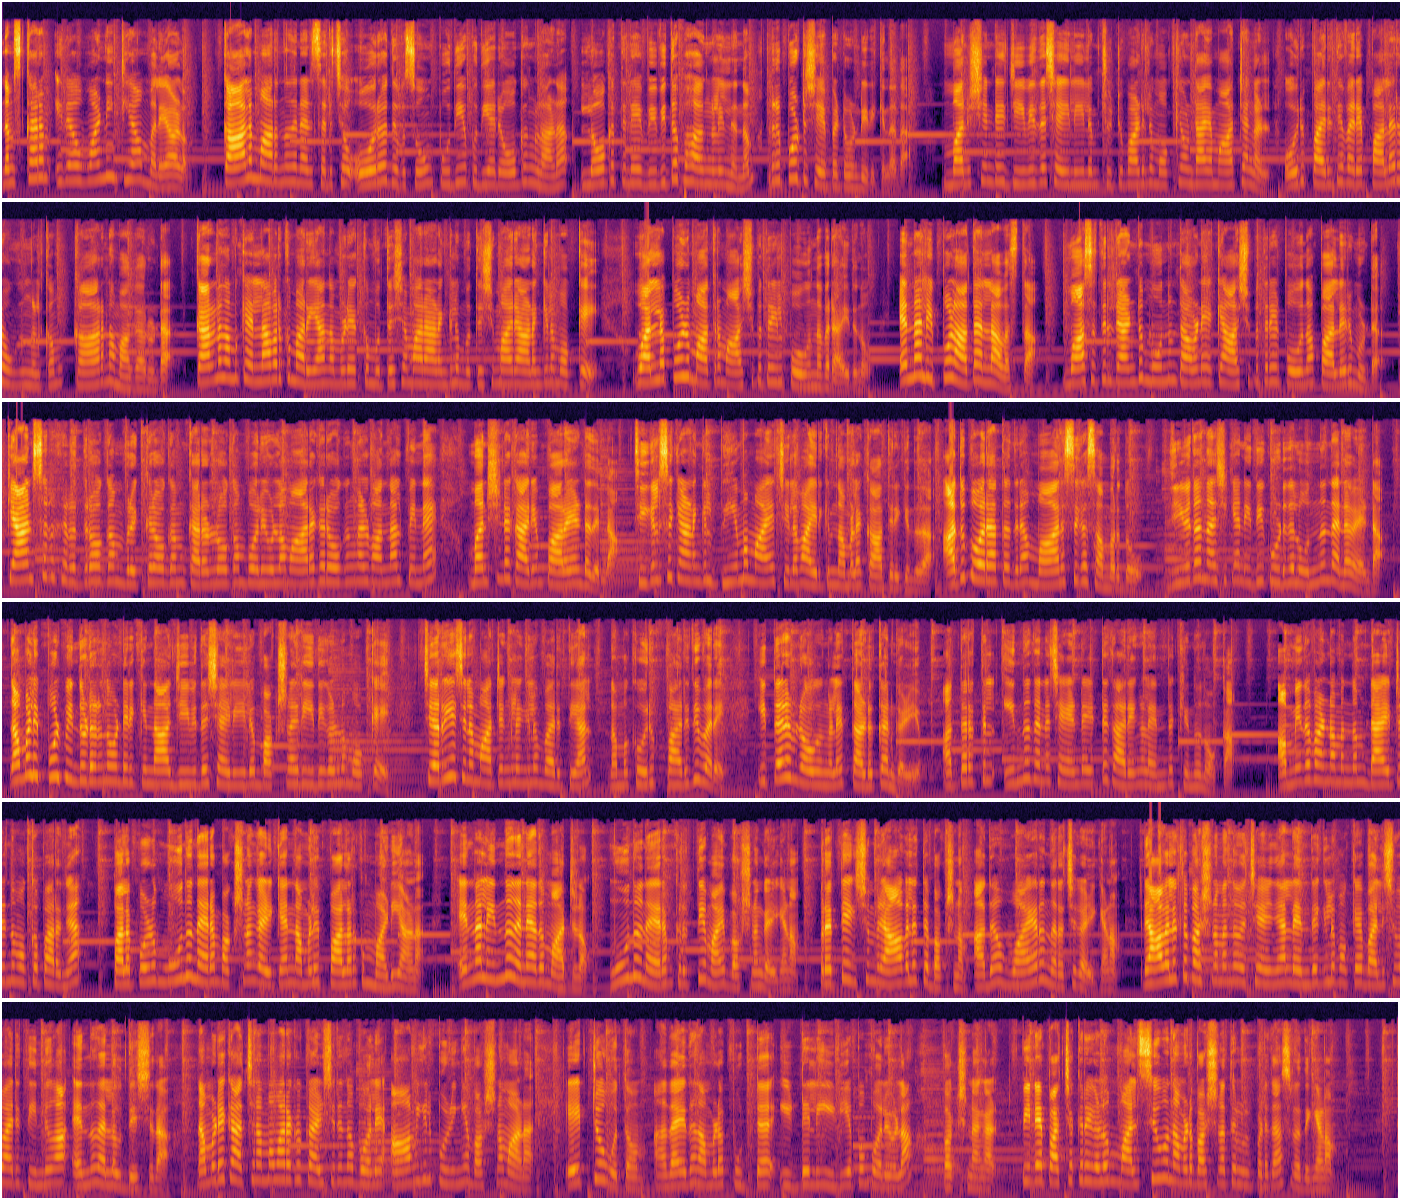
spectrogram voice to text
നമസ്കാരം ഇത് one India Malayalam. കാലം മാറുന്നതിനനുസരിച്ച് ഓരോ ദിവസവും പുതിയ പുതിയ രോഗങ്ങളാണ് ലോകത്തിന്റെ വിവിധ ഭാഗങ്ങളിൽ നിന്നും റിപ്പോർട്ട് ചെയ്യപ്പെട്ടുകൊണ്ടിരിക്കുന്നത്. മനുഷ്യന്റെ ജീവിതശൈലിയിലും ചുറ്റുപാടിലും ഒക്കെ ഉണ്ടായ മാറ്റങ്ങൾ ഒരു പരിധിവരെ പല രോഗങ്ങൾക്കും കാരണമാകാറുണ്ട്. കാരണം നമുക്ക് എല്ലാവർക്കും അറിയാം നമ്മുടെയൊക്കെ മുത്തശ്ശന്മാരാണെങ്കിലും മുത്തശ്ശിമാരാണെങ്കിലും ഒക്കെ വല്ലപ്പോഴും മാത്രം ആശുപത്രിയിൽ പോകുന്നവരായിരുന്നു. എന്നാൽ ഇപ്പോൾ അതല്ല അവസ്ഥ. മാസത്തിൽ രണ്ടും മൂന്നും തവണയൊക്കെ ആശുപത്രിയിൽ പോകുന്ന പലരുമുണ്ട്. ക്യാൻസർ ഹൃദ്രോഗം വൃക്കരോഗം കരൾരോഗം പോലെയുള്ള മാരക രോഗങ്ങൾ വന്നാൽ പിന്നെ മനുഷ്യന്റെ കാര്യം പറയേണ്ടതില്ല. ചികിത്സയ്ക്കാണെങ്കിൽ ഭീമമായ ചിലവായിരിക്കും നമ്മളെ കാത്തിരിക്കുന്നത്. അതുപോരാത്തതിന് മാനസിക സമ്മർദ്ദവും ജീവിതം നശിക്കാൻ ഇതിൽ കൂടുതൽ ഒന്നും തന്നെ വേണ്ട. നമ്മൾ ഇപ്പോൾ പിന്തുടർന്നുകൊണ്ടിരിക്കുന്ന ജീവിതശൈലിയിലും ഭക്ഷണ രീതികളിലും ഒക്കെ ചെറിയ ചില മാറ്റങ്ങളെങ്കിലും വരുത്തിയാൽ നമുക്ക് ഒരു പരിധിവരെ ഇത്തരം രോഗങ്ങളെ തടുക്കാൻ കഴിയും. അത്തരത്തിൽ ഇന്ന് തന്നെ ചെയ്യേണ്ട എട്ട് കാര്യങ്ങൾ എന്തൊക്കെയെന്ന് നോക്കാം. അമിതവണ്ണമെന്നും ഡയറ്റെന്നും ഒക്കെ പറഞ്ഞ് പലപ്പോഴും മൂന്ന് നേരം ഭക്ഷണം കഴിക്കാൻ നമ്മളിൽ പലർക്കും മടിയാണ്. എന്നാൽ ഇന്ന് തന്നെ അത് മാറ്റണം. മൂന്ന് നേരം കൃത്യമായി ഭക്ഷണം കഴിക്കണം. പ്രത്യേകിച്ചും രാവിലത്തെ ഭക്ഷണം അത് വയറ് നിറച്ച് കഴിക്കണം. രാവിലത്തെ ഭക്ഷണം എന്ന് വെച്ച് കഴിഞ്ഞാൽ എന്തെങ്കിലുമൊക്കെ വലിച്ചുവാരി തിന്നുക എന്നതല്ല ഉദ്ദേശിച്ചത്. നമ്മുടെയൊക്കെ അച്ഛനമ്മമാരൊക്കെ കഴിച്ചിരുന്ന പോലെ ആവിയിൽ പുഴുങ്ങിയ ഭക്ഷണമാണ് ഏറ്റവും ഉത്തമം. അതായത് നമ്മുടെ പുട്ട് ഇഡ്ഡലി ഇടിയപ്പം പോലെയുള്ള ഭക്ഷണങ്ങൾ. പിന്നെ പച്ചക്കറികളും മത്സ്യവും നമ്മുടെ ഭക്ഷണത്തിൽ ഉൾപ്പെടുത്താൻ ശ്രദ്ധിക്കണം.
